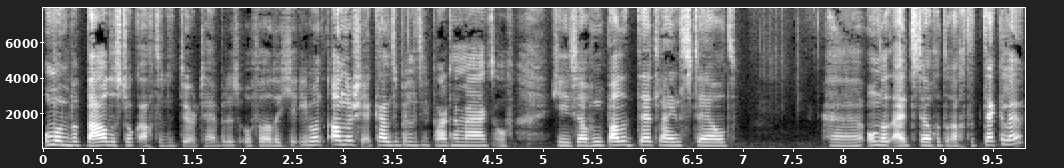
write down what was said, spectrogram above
om een bepaalde stok achter de deur te hebben. Dus ofwel dat je iemand anders je accountability partner maakt of je jezelf een bepaalde deadline stelt. Uh, om dat uitstelgedrag te tackelen.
